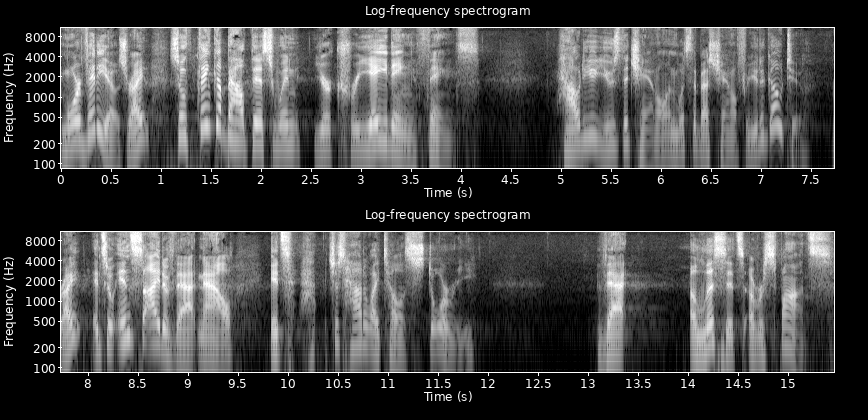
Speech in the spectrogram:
more videos, right? So think about this when you're creating things. How do you use the channel, and what's the best channel for you to go to, right? And so inside of that now, it's just how do I tell a story that elicits a response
